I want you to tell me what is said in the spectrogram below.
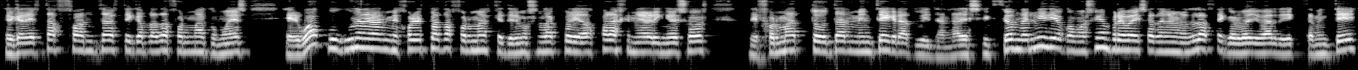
acerca de esta fantástica plataforma como es el Webbook, una de las mejores plataformas que tenemos en la actualidad para generar ingresos de forma totalmente gratuita. En la descripción del vídeo, como siempre, vais a tener un enlace que os va a llevar directamente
